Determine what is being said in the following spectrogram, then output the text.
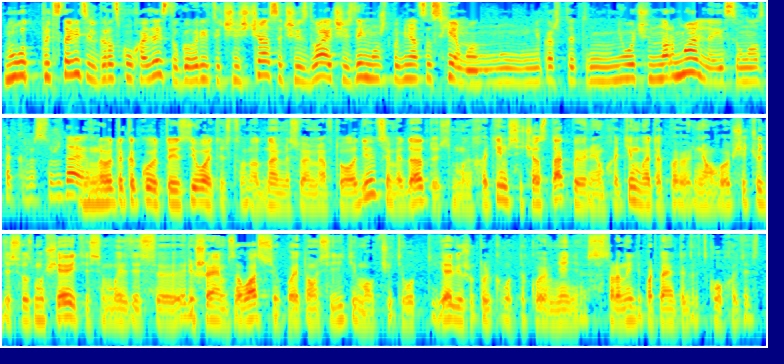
Ну вот представитель городского хозяйства говорит, и через час, и через два, и через день может поменяться схема. Ну, мне кажется, это не очень нормально, если у нас так рассуждают. Но это какое-то издевательство над нами с вами автовладельцами, да, то есть мы хотим сейчас так повернем, хотим мы так повернем. Вы вообще что здесь возмущаетесь? Мы здесь э, решаем за вас все, поэтому сидите и молчите. Вот я вижу только вот такое мнение со стороны департамента городского хозяйства.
